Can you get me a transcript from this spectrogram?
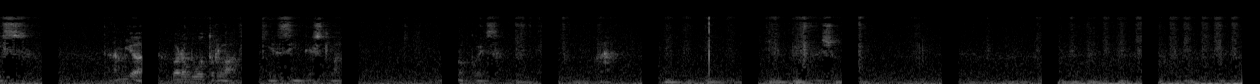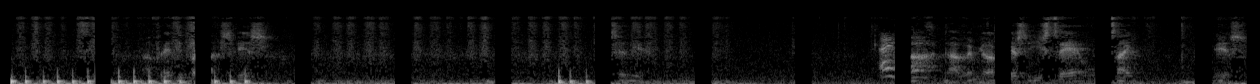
Isso. Está melhor. Agora do outro lado. Aqui assim, deste lado. Uma coisa. Vá. Deixa. À frente e para trás, vês? Deixa eu ver. Ai, Ah, está bem melhor. Vês? Isto é o sai. Vês?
